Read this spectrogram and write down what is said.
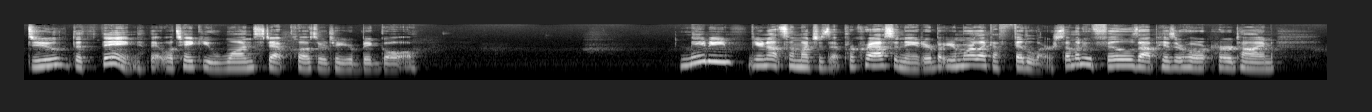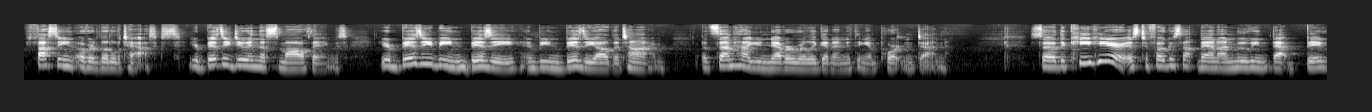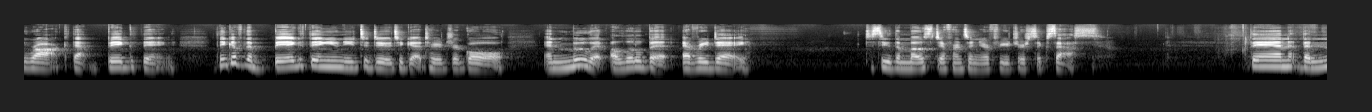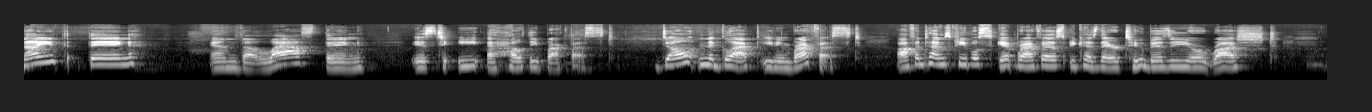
Do the thing that will take you one step closer to your big goal. Maybe you're not so much as a procrastinator, but you're more like a fiddler, someone who fills up his or her time fussing over little tasks. You're busy doing the small things. You're busy being busy and being busy all the time but somehow you never really get anything important done. So the key here is to focus on, then on moving that big rock, that big thing. Think of the big thing you need to do to get to your goal and move it a little bit every day to see the most difference in your future success. Then the ninth thing and the last thing is to eat a healthy breakfast. Don't neglect eating breakfast. Oftentimes, people skip breakfast because they're too busy or rushed,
